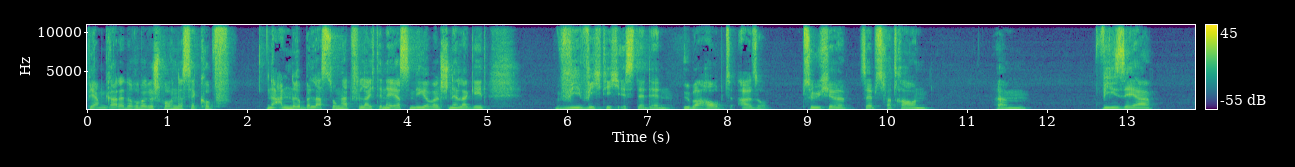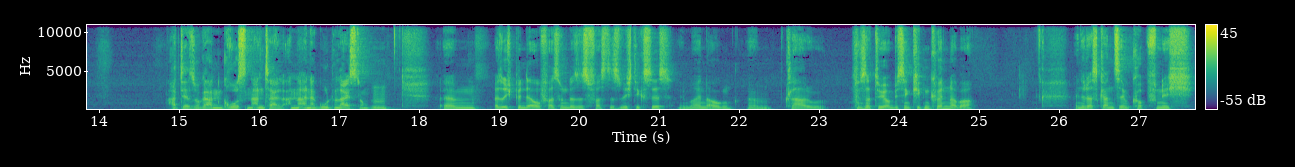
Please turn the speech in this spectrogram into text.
Wir haben gerade darüber gesprochen, dass der Kopf eine andere Belastung hat, vielleicht in der ersten Liga, weil es schneller geht. Wie wichtig ist der denn überhaupt? Also Psyche, Selbstvertrauen. Ähm, wie sehr hat der sogar einen großen Anteil an einer guten Leistung. Mhm. Ähm, also ich bin der Auffassung, dass es fast das Wichtigste ist, in meinen Augen. Ähm, klar, du musst natürlich auch ein bisschen kicken können, aber wenn du das Ganze im Kopf nicht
